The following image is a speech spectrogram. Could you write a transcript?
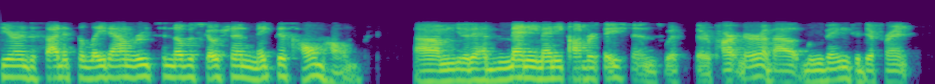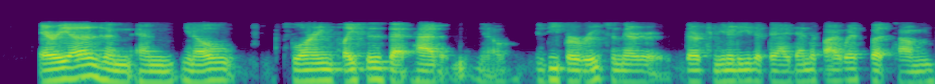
here and decided to lay down roots in Nova Scotia and make this home home. Um, you know, they had many, many conversations with their partner about moving to different areas and, and, you know, exploring places that had, you know, deeper roots in their, their community that they identify with, but, um,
